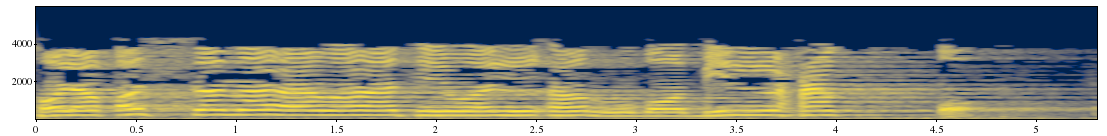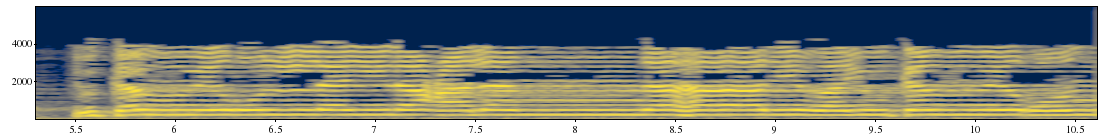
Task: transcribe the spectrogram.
خلق السماوات والأرض بالحق. يكور الليل على النهار ويكور النهار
